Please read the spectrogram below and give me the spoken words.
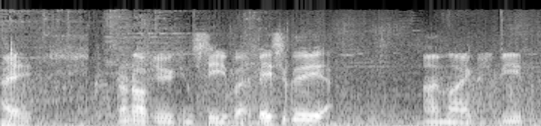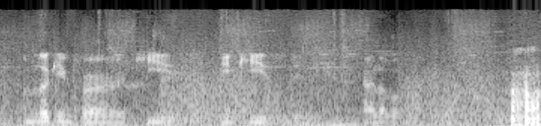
I I don't know if you can see, but basically, I'm like speed. I'm looking for keys, key keys to high level. Uh huh.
